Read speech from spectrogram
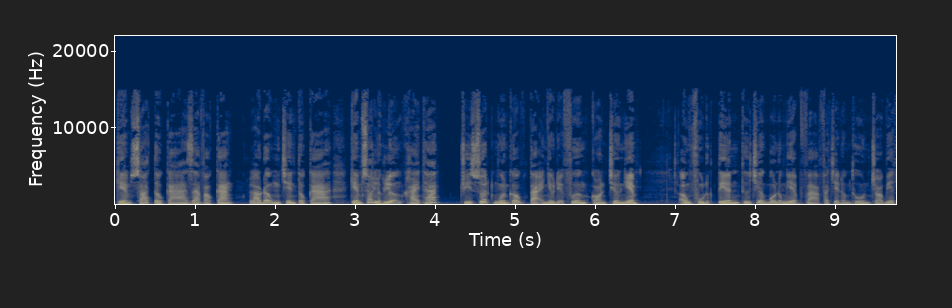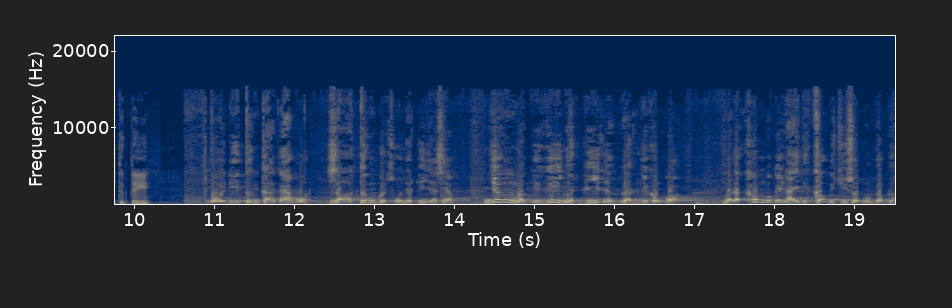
kiểm soát tàu cá ra vào cảng, lao động trên tàu cá, kiểm soát lực lượng khai thác, truy xuất nguồn gốc tại nhiều địa phương còn chưa nghiêm. Ông Phùng Đức Tiến, Thứ trưởng Bộ Nông nghiệp và Phát triển Nông thôn cho biết thực tế. Tôi đi từng cảng cá một, dở từng quyển sổ nhật ký ra xem. Nhưng mà cái ghi nhật ký thì gần như không có. Mà đã không có cái này thì không thể truy xuất nguồn gốc được.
